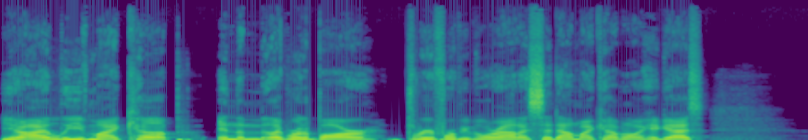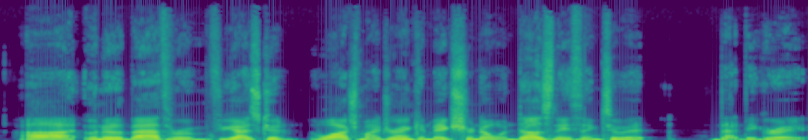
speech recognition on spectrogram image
you know, I leave my cup in the, like we're at a bar, three or four people around. I sit down my cup and I'm like, hey guys, uh, going to the bathroom. If you guys could watch my drink and make sure no one does anything to it, that'd be great.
